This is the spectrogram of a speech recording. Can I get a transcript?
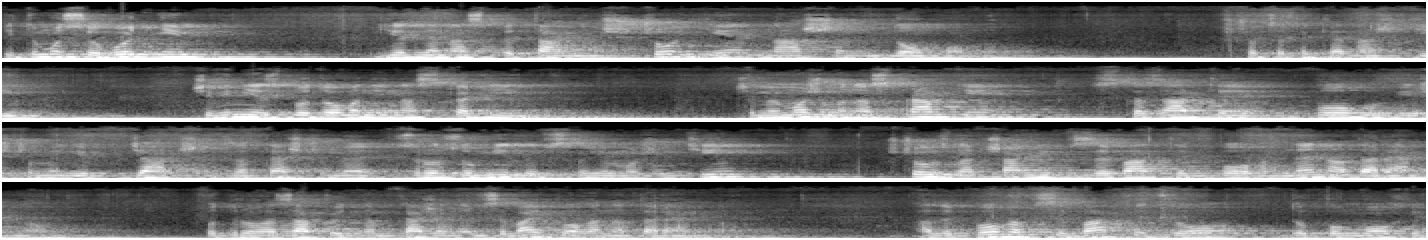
І тому сьогодні є для нас питання, що є нашим домом? Що це таке наш дім? Чи він є збудований на скалі? Чи ми можемо насправді сказати Богові, що ми є вдячні за те, що ми зрозуміли в своєму житті, що означає взивати Бога не надаремно? Бо друга заповідь нам каже, не взивай Бога надаремно, але Бога взивати до допомоги,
